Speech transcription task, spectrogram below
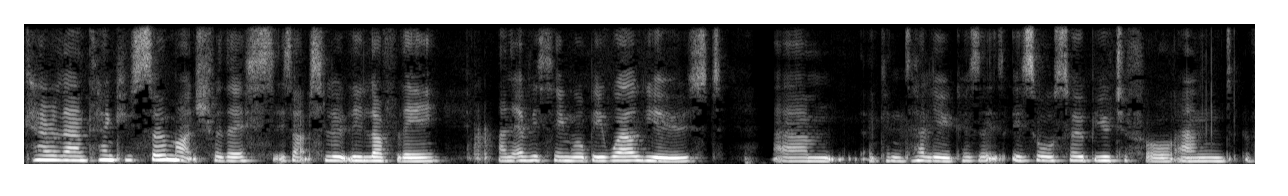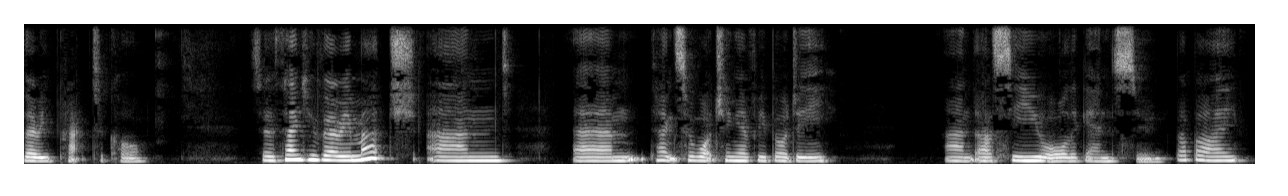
Carol Ann, thank you so much for this. It's absolutely lovely and everything will be well used. Um, I can tell you because it's, it's all so beautiful and very practical. So thank you very much and um, thanks for watching everybody and I'll see you all again soon. Bye-bye.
